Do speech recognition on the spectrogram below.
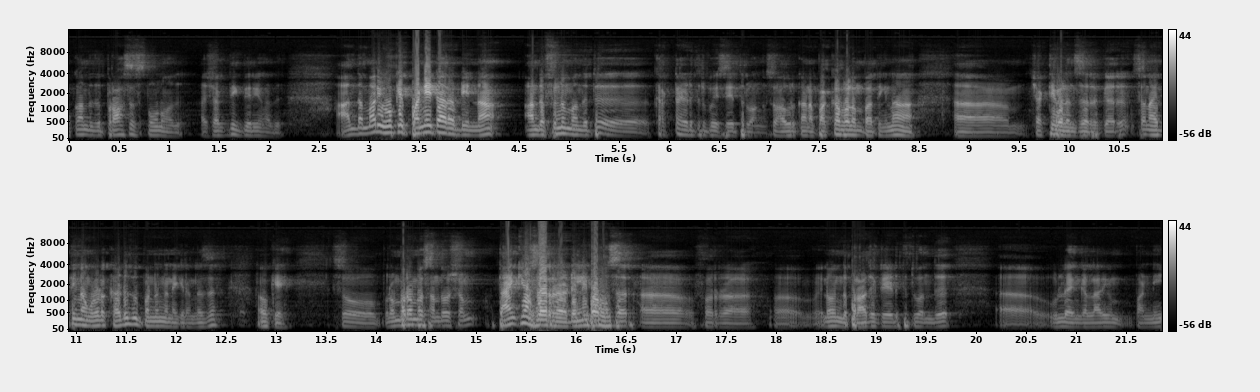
உட்காந்து ப்ராசஸ் போகணும் அது. அது சக்திக்கு தெரியும் அது. அந்த மாதிரி ஓகே பண்ணிட்டார் அப்படின்னா அந்த ஃபிலிம் வந்துட்டு கரெக்டாக எடுத்துகிட்டு போய் சேர்த்துருவாங்க. ஸோ அவருக்கான பக்கபலம் பார்த்தீங்கன்னா ஆஹ், சக்திவேலன் சார் இருக்காரு. சார் ஐ திங்க் நான் உங்களோட கடுகு பண்ணுன்னு நினைக்கிறேன்ல சார் ஓகே ஸோ ரொம்ப ரொம்ப சந்தோஷம். Thank you sir Delhi Babu sir for இன்னும் இந்த ப்ராஜெக்ட் எடுத்துகிட்டு வந்து ஆஹ், உள்ள எங்கள் எல்லாரையும் பண்ணி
